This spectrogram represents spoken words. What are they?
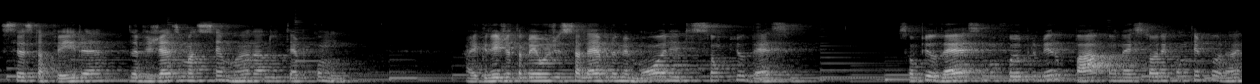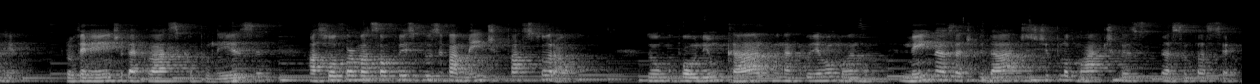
sexta-feira da vigésima semana do Tempo Comum. A Igreja também hoje celebra a memória de São Pio X. São Pio X foi o primeiro Papa na história contemporânea, proveniente da classe camponesa. A sua formação foi exclusivamente pastoral. Não ocupou nenhum cargo na Cúria Romana, nem nas atividades diplomáticas da Santa Sé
